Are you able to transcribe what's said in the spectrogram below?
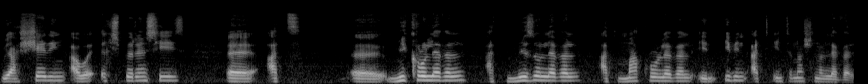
we are sharing our experiences uh, at uh, micro level, at meso level, at macro level, and even at international level.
